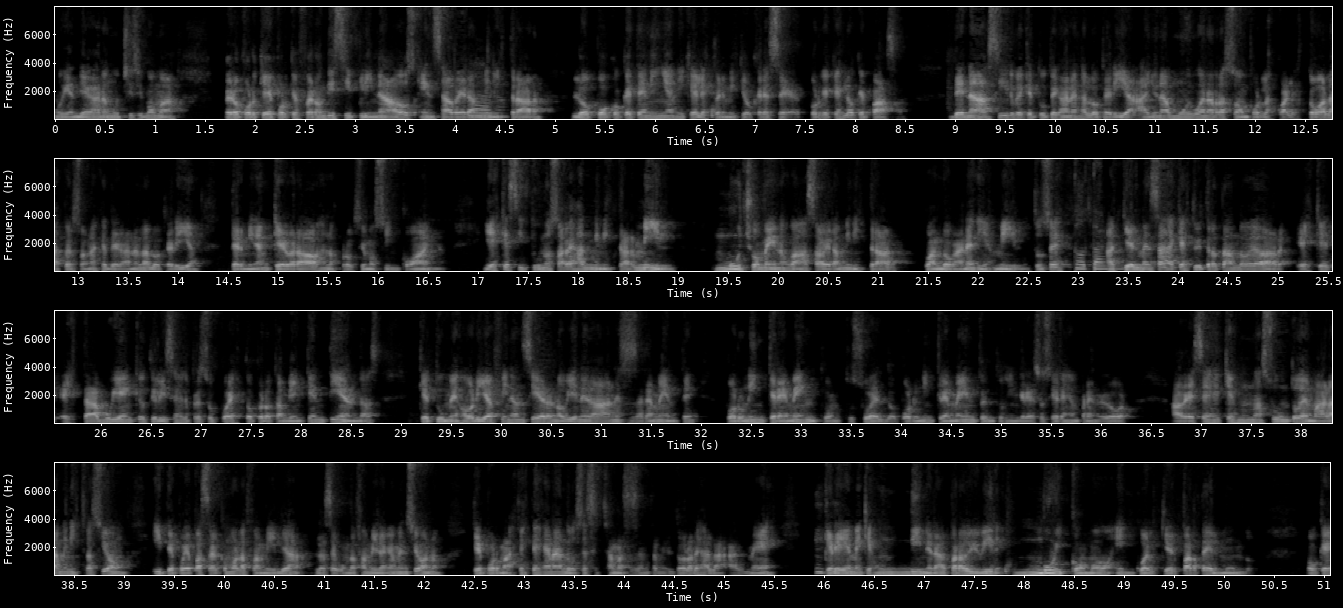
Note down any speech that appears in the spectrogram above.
hoy en día ganan muchísimo más, pero ¿por qué? Porque fueron disciplinados en saber administrar lo poco que tenían y que les permitió crecer. Porque ¿qué es lo que pasa? De nada sirve que tú te ganes la lotería. Hay una muy buena razón por la cual todas las personas que te ganan la lotería terminan quebradas en los próximos cinco años. Y es que si tú no sabes administrar mil, mucho menos vas a saber administrar cuando ganes 10 mil. Entonces, aquí el mensaje que estoy tratando de dar es que está bien que utilices el presupuesto, pero también que entiendas que tu mejoría financiera no viene dada necesariamente por un incremento en tu sueldo, por un incremento en tus ingresos si eres emprendedor. A veces es que es un asunto de mala administración y te puede pasar como la familia, la segunda familia que menciono, que por más que estés ganando, se llama 60 mil dólares al, mes, créeme que es un dineral para vivir muy cómodo en cualquier parte del mundo. ¿Ok?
